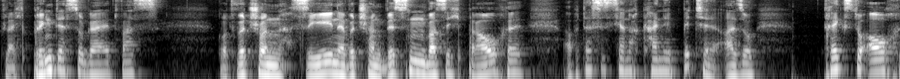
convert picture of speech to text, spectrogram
vielleicht bringt es sogar etwas. Gott wird schon sehen, er wird schon wissen, was ich brauche, aber das ist ja noch keine Bitte. Also Trägst du auch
